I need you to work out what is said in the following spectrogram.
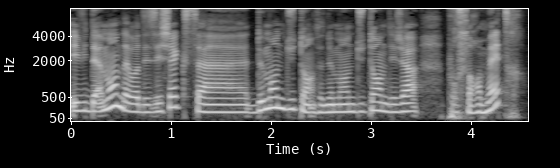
évidemment, d'avoir des échecs, ça demande du temps. Ça demande du temps déjà pour s'en remettre,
